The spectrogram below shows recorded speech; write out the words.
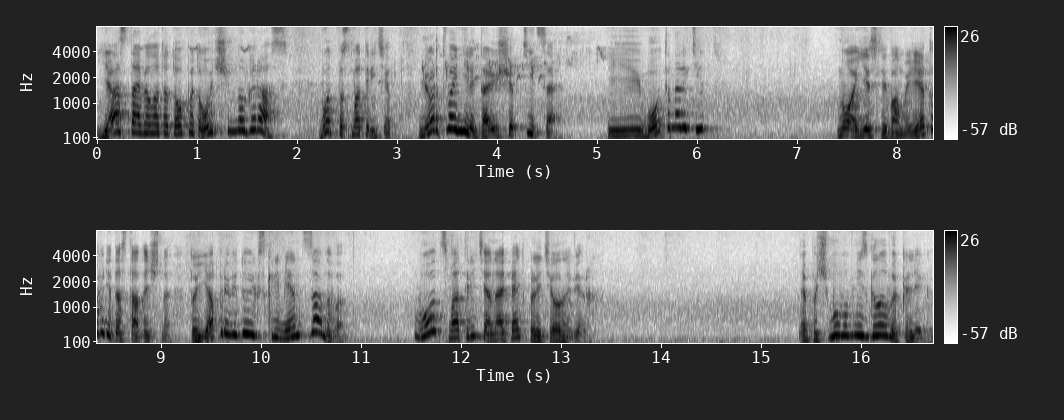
Я ставил этот опыт очень много раз. Вот посмотрите. Мертвая нелетающая птица. И вот она летит. Ну а если вам и этого недостаточно, то я проведу экскремент заново. Вот, смотрите, она опять полетела наверх. А почему вы вниз головы, коллега?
